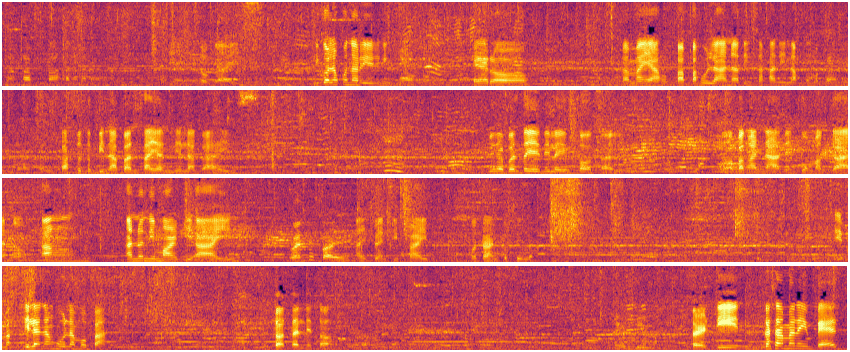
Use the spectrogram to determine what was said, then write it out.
baka, baka naman. So guys. Hindi ko alam kung naririnig niyo ako. Pero mamaya papahulaan natin sa kanila kung magkano yung total. Kaso na binabantayan nila guys. binabantayan nila yung total. So abangan natin kung magkano. Ang ano ni Marky ay 25. ay 25. Puntahan ko sila. Ilan ang hula mo pa? Total nito? 13. 13. Kasama na yung bed?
